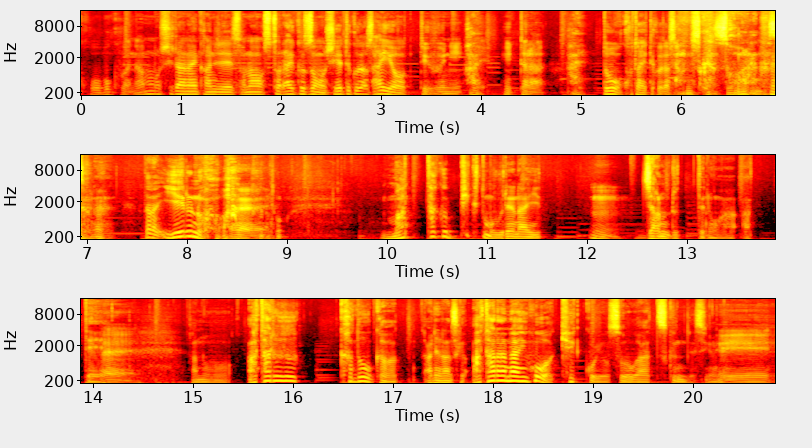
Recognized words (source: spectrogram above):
こう僕が何も知らない感じでそのストライクゾーン教えてくださいよっていうふうにはい、言ったらはい、どう答えてくださるんですか？そうなんですよね。ただ言えるのは、ええ。全くピクとも売れないうん。ジャンルっていうのがあって、えあの当たるかどうかはあれなんですけど当たらない方は結構予想がつくんですよえね。え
